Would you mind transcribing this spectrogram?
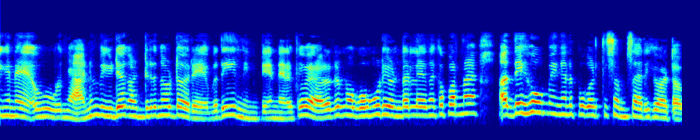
ഇങ്ങനെ ഓ ഞാനും വീഡിയോ കണ്ടിരുന്നു കേട്ടോ. രേവതി നിന്റെ നിനക്ക് വേറൊരു മുഖം കൂടി ഉണ്ടല്ലേ? എന്നൊക്കെ പറഞ്ഞ അദ്ദേഹവും ഇങ്ങനെ പുകഴ്ത്തി സംസാരിക്കും കേട്ടോ.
